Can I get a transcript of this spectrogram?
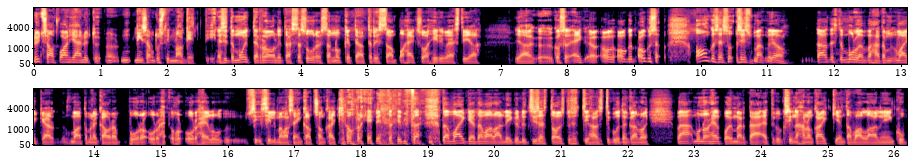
Nyt sä oot vaan jäänyt niin sanotusti nagettiin. Ja sitten muiden rooli tässä suuressa nukketeatterissa on paheksua hirveästi ja ja koska ei, on, onko, onko, se, onko se, siis mä, joo, tämä on tietysti mulle vähän vaikea. Mä oon tämmöinen kaurapuuro urhe, ur, urheilu silmälaseen katson kaikkia urheilijoita. Niin tämä on vaikea tavallaan niin kuin nyt sisäistä, olisiko se ihan sitten kuitenkaan noin. Mä, mun on helppo ymmärtää, että kun siinähän on kaikkien tavallaan niin kuin,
